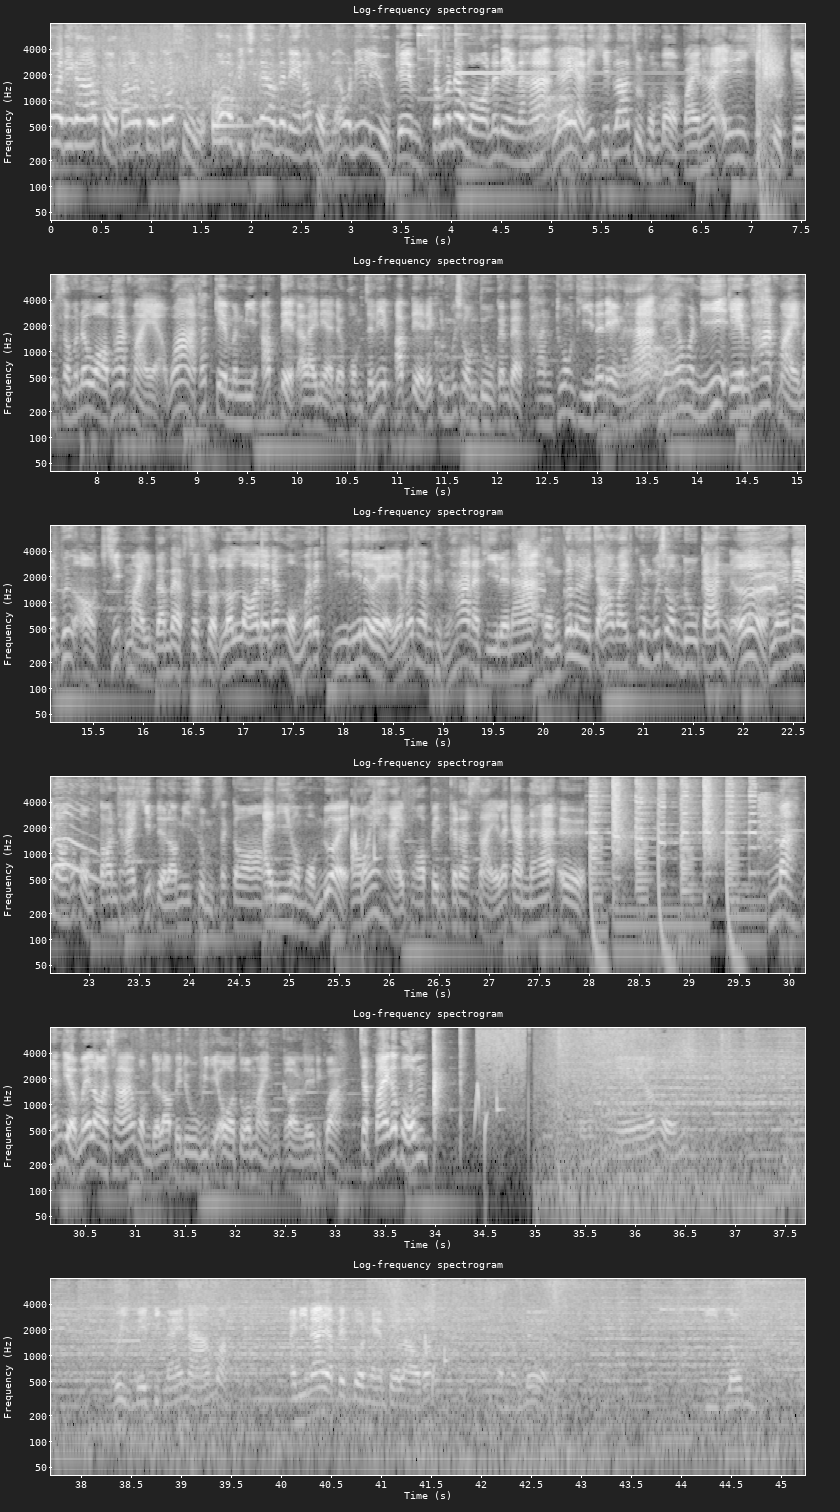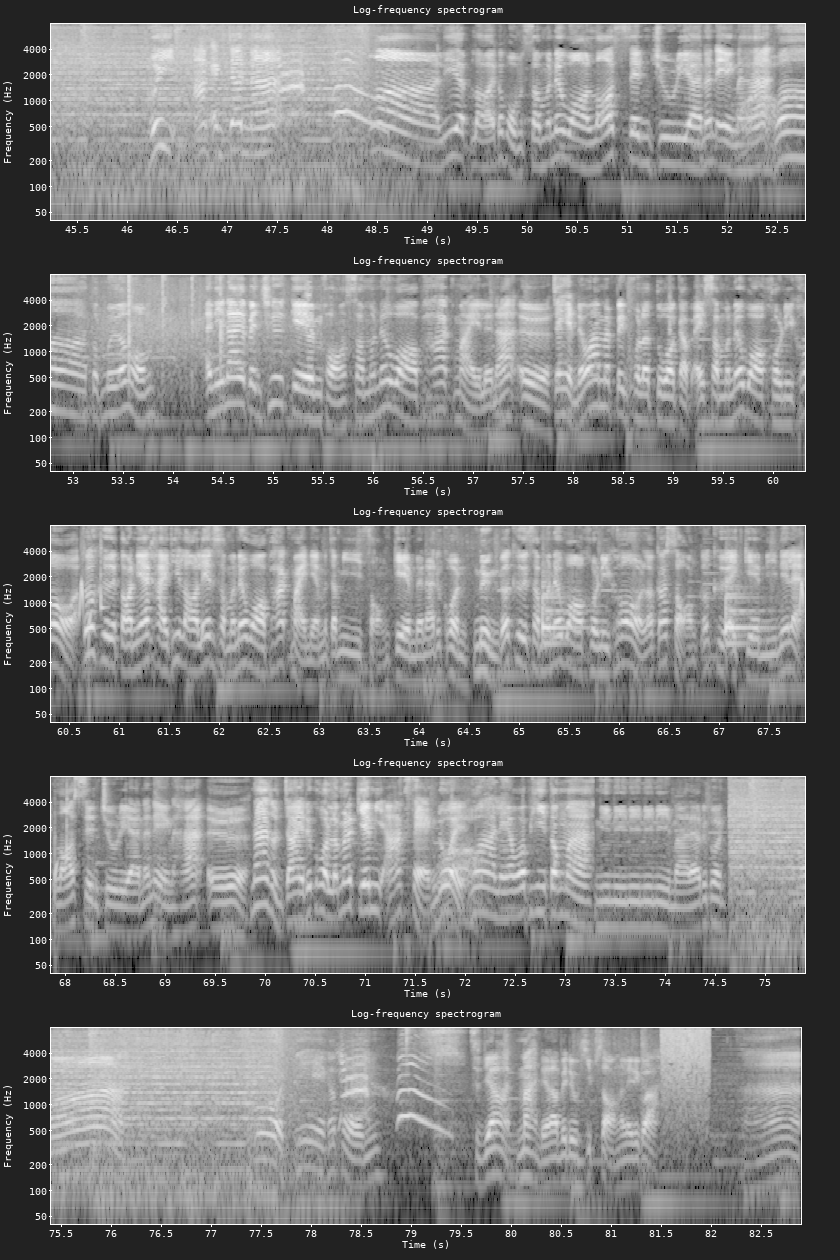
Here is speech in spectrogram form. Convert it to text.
สวัสดีครับขอต้อนรับทุกคนเข้าสู่โอ้พิชแนลนั่นเองนะผมแล้ววันนี้เราอยู่เกม Summoner War นั่นเองนะฮะ และอย่างที่คลิปล่าสุดผมบอกไปนะฮะไอ้ที่คลิปหลุดเกม Summoner War ภาคใหม่อะว่าถ้าเกมมันมีอัปเดตอะไรเนี่ยเดี๋ยวผมจะรีบอัปเดตให้คุณผู้ชมดูกันแบบทันท่วงทีนั่นเองนะฮะ แล้ววันนี้เกมภาคใหม่มันเพิ่งออกคลิปใหม่แบบแบบสดๆร้อนๆเลยนะผมเมื่อตะกี้นี้เลยอะยังไม่ทันถึง 5 นาทีเลยนะฮะผมก็เลยจะเอามาให้คุณผู้ชมดูกันเออและแน่นอนครับผมตอนท้ายคลิปเดี๋ยวเรามีสุ่มสกอร์ ID ของผมด้วย เอาให้หายพอเป็นกระใสแล้วกันนะฮะเออ มางั้นเดี๋ยวไม่รอช้าครับผมเดี๋ยวเราไปดูวิดีโอตัวใหม่กันก่อนเลยดีกว่า จัดไปครับผมโอเคครับผมอุ้ย Magic Knight น้ำว่ะ อันนี้น่าจะเป็นตัวแทนตัวเราปะ commander ดีดลมเฮ้ย Archangel นะฮะว้าเรียบร้อยครับผม Summoner War Lost Centuria นั่นเองนะฮะว้าตบมือครับผม อันนี้น่าจะเป็นชื่อเกมของ Summoner War ภาคใหม่เลยนะ เออ จะเห็นได้ว่ามันเป็นคนละตัวกับไอ้ Summoner War Chronicle อะก็คือตอนนี้ใครที่รอเล่น Summoner War ภาคใหม่เนี่ยมันจะมี 2 เกมเลยนะทุกคน 1 ก็คือ Summoner War Chronicle แล้วก็ 2 ก็คือไอ้เกมนี้นี่แหละ Lost Centuria นั่นเองนะฮะ เออ น่าสนใจทุกคน แล้วเมื่อกี้มี Arch แสงด้วย ว่าแล้วว่าพี่ต้องมา นี่นี่นี่นี่มาแล้วทุกคนอ่าโคตรเท่ครับผม สุดยอด มาเดี๋ยวเราไปดูคลิป2กันเลยดีกว่า อ่า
